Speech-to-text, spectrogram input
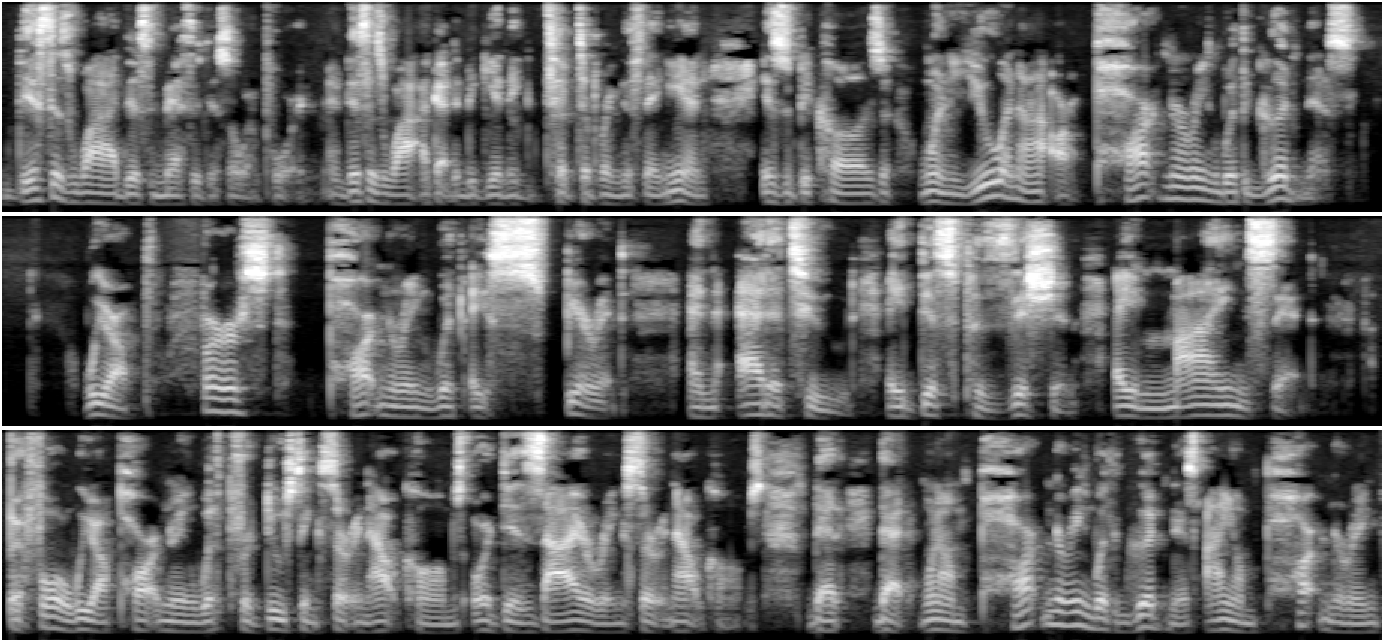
This is why this message is so important. And this is why I got the beginning to, to bring this thing in, is because when you and I are partnering with goodness, we are first partnering with a spirit, an attitude, a disposition, a mindset before we are partnering with producing certain outcomes or desiring certain outcomes. That that when i'm partnering with goodness i am partnering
